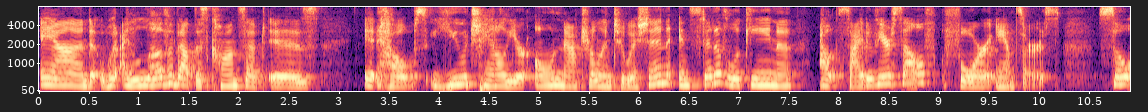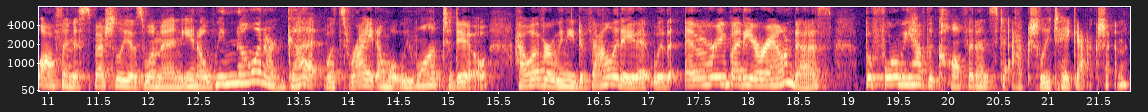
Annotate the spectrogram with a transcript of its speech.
And what I love about this concept is it helps you channel your own natural intuition instead of looking outside of yourself for answers so often, especially as women, you know, we know in our gut what's right and what we want to do. However, we need to validate it with everybody around us before we have the confidence to actually take action.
